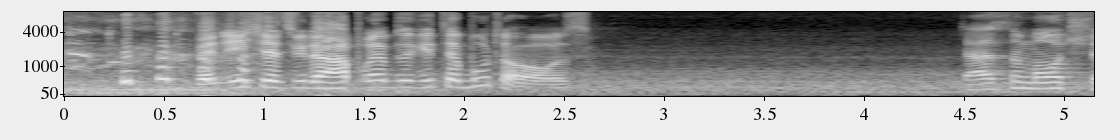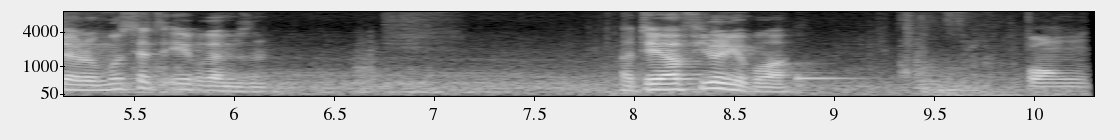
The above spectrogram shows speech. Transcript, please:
Wenn ich jetzt wieder abbremse, geht der Motor aus. Da ist eine Mautstelle, du musst jetzt eh bremsen. Hat dir ja viel gebracht. Bong.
